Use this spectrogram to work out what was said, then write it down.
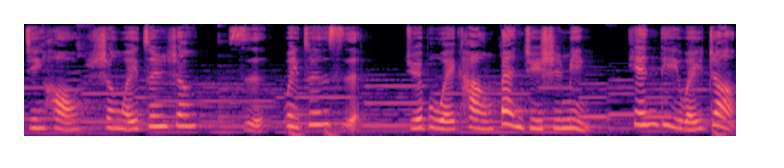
今后生为尊生。死为尊死，绝不违抗半句师命。天地为证。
